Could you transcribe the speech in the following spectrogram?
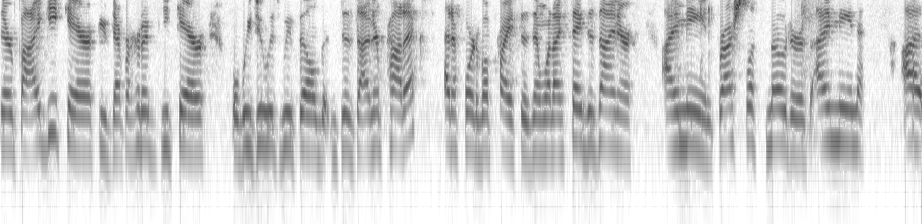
They're by Geek Aire. If you've never heard of Geek Aire, what we do is we build designer products at affordable prices. And when I say designer, I mean brushless motors. I mean a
